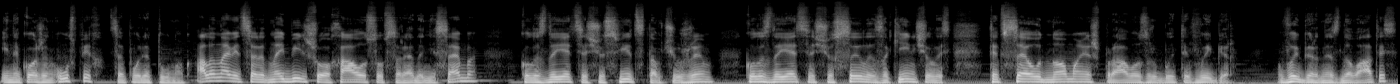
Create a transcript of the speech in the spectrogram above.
і не кожен успіх це порятунок. Але навіть серед найбільшого хаосу всередині себе, коли здається, що світ став чужим, коли здається, що сили закінчились, ти все одно маєш право зробити вибір. Вибір не здаватись,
